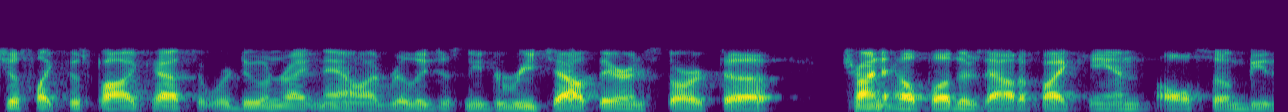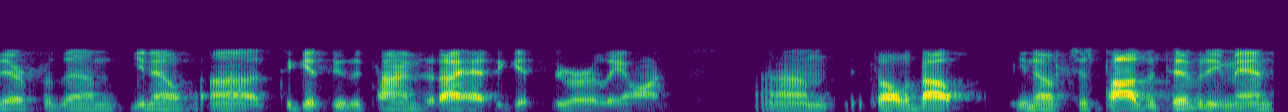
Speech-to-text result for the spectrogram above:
just like this podcast that we're doing right now, I really just need to reach out there and start uh, trying to help others out if I can also and be there for them. You know, uh, to get through the times that I had to get through early on. Um, it's all about you know just positivity, man,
